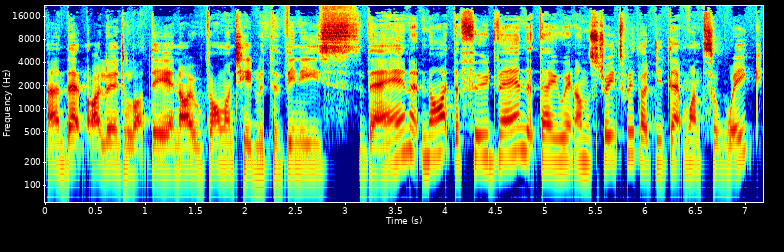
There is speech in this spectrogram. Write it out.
And that I learned a lot there. And I volunteered with the Vinnie's van at night, the food van that they went on the streets with. I did that once a week.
